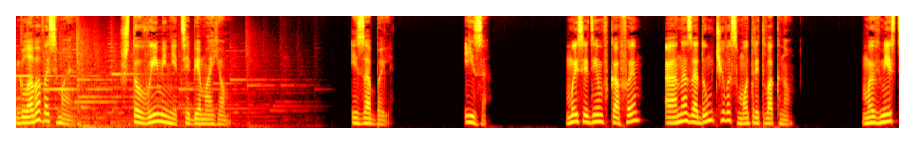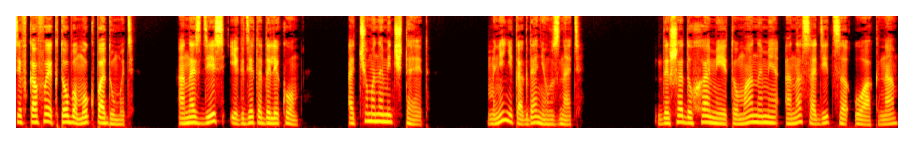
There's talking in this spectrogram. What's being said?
Глава восьмая. Что в имени тебе моем. Изабель. Иза. Мы сидим в кафе, а она задумчиво смотрит в окно. Мы вместе в кафе, кто бы мог подумать. Она здесь и где-то далеко. О чем она мечтает? Мне никогда не узнать. Дыша духами и туманами, она садится у окна.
